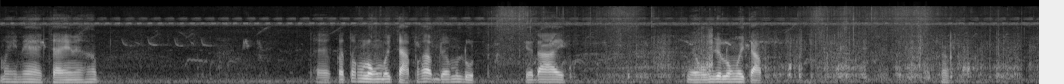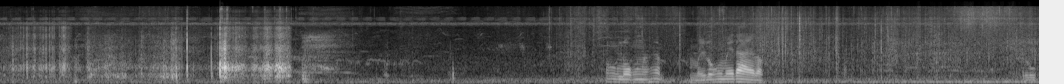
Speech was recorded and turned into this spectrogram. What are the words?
ไม่แน่ใจนะครับ แต่ก็ต้องลงไปจับครับ เดี๋ยวมันหลุด เสียดายเดี๋ยวผมจะลงไปจับครับต้องลงนะครับ ไม่ลงไม่ได้หรอกลุก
